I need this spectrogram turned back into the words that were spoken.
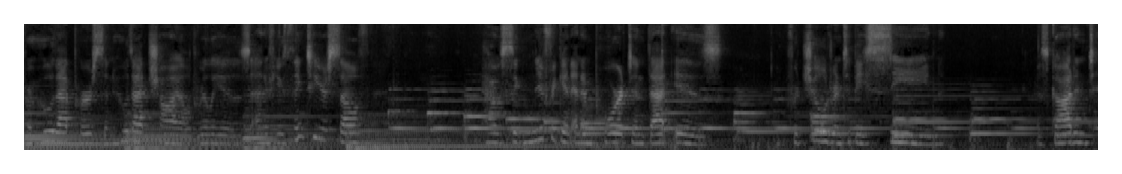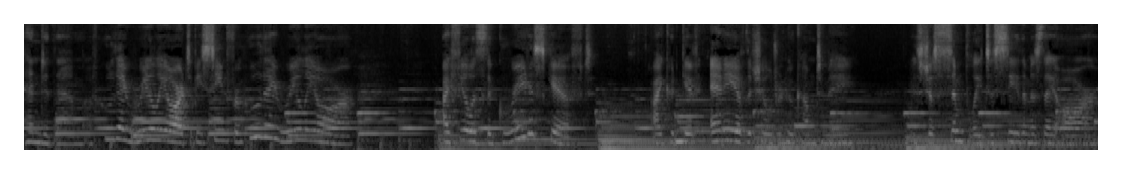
for who that person, who that child really is. And if you think to yourself, how significant and important that is for children to be seen as God intended them, of who they really are, to be seen for who they really are. I feel it's the greatest gift I could give any of the children who come to me, is just simply to see them as they are.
